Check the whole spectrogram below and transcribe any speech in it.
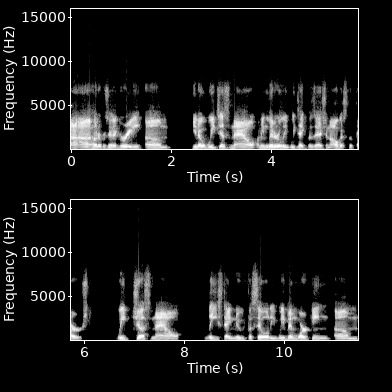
I, I 100% agree. Um you know we just now i mean literally we take possession august the 1st we just now leased a new facility. We've been working um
